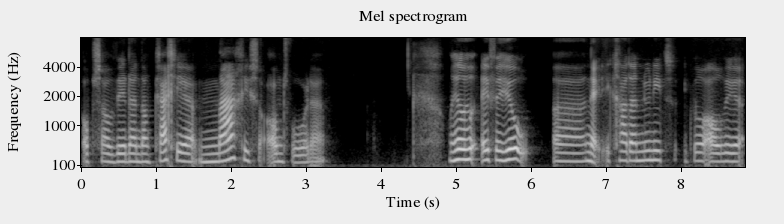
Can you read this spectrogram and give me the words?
op zou willen, dan krijg je magische antwoorden. Maar heel, even heel. Uh, nee, ik ga daar nu niet. Ik wil alweer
